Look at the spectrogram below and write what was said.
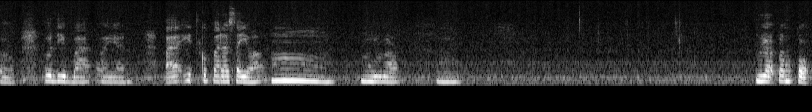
O, oh. o diba? O yan. Ah, eat ko para sa'yo. Mmm. Diba? Mm. Wala pang coke.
